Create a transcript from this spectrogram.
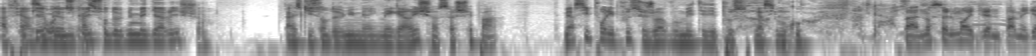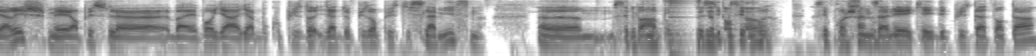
à faire Ok, zéro mais est-ce qu'ils immigration. sont devenus méga riches Ah, Est-ce qu'ils sont devenus mé- méga riches? Ça, je sais pas. Merci pour les pouces. Je vois que vous mettez des pouces. Merci beaucoup. Bah, non seulement ils deviennent pas méga riches, mais en plus, le, bah, bon, il y a, il y a beaucoup plus, il y a de plus en plus d'islamisme. Euh, c'est pas impossible ces, pro- ces prochaines années qu'il y ait des plus d'attentats.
